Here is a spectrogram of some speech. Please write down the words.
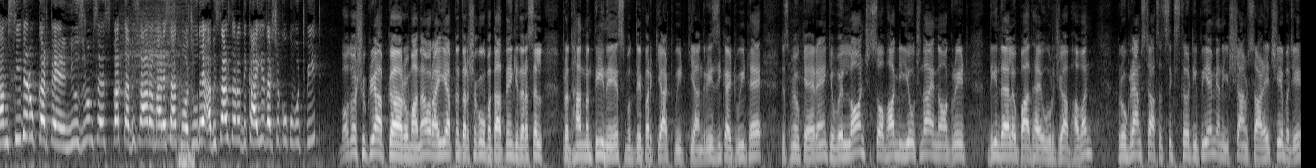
हम सीधे रुक करते हैं। न्यूज़ रूम से इस वक्त अभिसार हमारे साथ मौजूद है। अभिसार, जरा दिखाइए दर्शकों को वो ट्वीट। बहुत बहुत शुक्रिया आपका, रोमाना। और आइए अपने दर्शकों को बताते हैं कि दरअसल प्रधानमंत्री ने इस मुद्दे पर क्या ट्वीट किया। अंग्रेज़ी का ट्वीट है, जिसमें वो कह रहे हैं कि विल लॉन्च सौभाग्य योजना इनॉग्रेट दीनदयाल उपाध्याय ऊर्जा भवन। Programme start at six thirty P यानी शाम साढ़े छः बजे।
